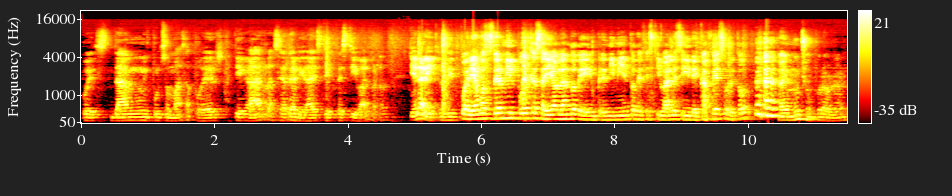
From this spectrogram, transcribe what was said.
pues dan un impulso más a poder llegar a hacer realidad este festival, ¿verdad? Llenarito, sí. Podríamos hacer mil podcasts ahí hablando de emprendimiento, de festivales y de café sobre todo. Hay mucho por hablar,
